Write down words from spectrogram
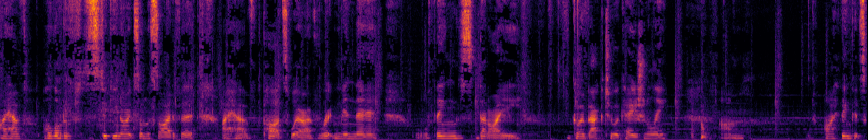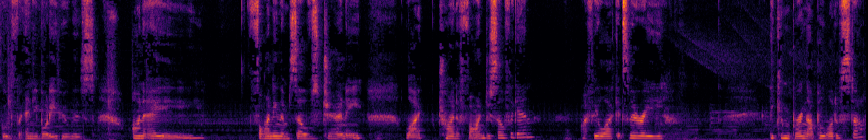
I have a lot of sticky notes on the side of it. I have parts where I've written in there or things that I go back to occasionally um, I think it's good for anybody who is on a finding themselves journey like trying to find yourself again I feel like it's very, it can bring up a lot of stuff,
